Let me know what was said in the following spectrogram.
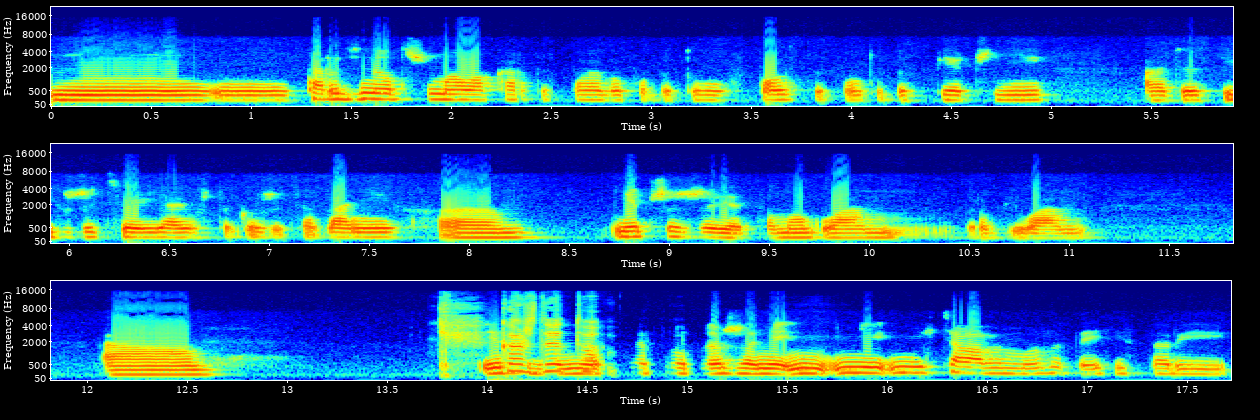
Mm, ta rodzina otrzymała kartę stałego pobytu w Polsce, są tu bezpieczni, ale to jest ich życie i ja już tego życia za nich nie przeżyję, co mogłam, zrobiłam. Jest Każde to... trudne, że nie, nie, nie, chciałabym może tej historii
